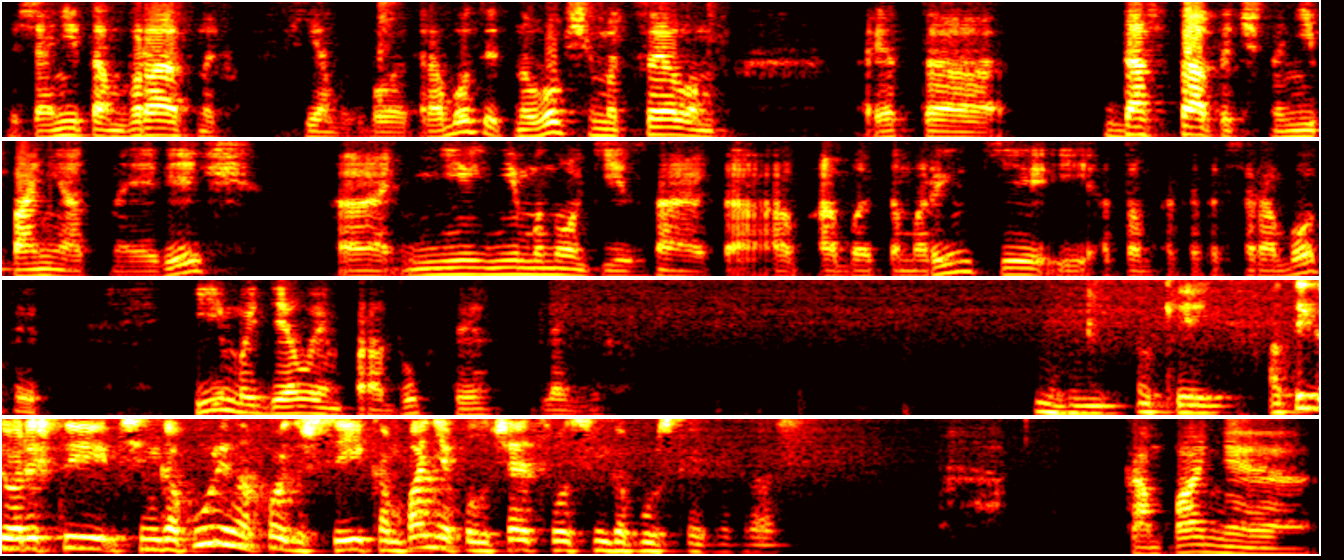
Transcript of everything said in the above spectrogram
То есть они там в разных схемах бывают работают, но в общем и целом это достаточно непонятная вещь. А, не, не многие знают о, об этом рынке и о том, как это все работает. И мы делаем продукты для них. Окей. Okay. А ты говоришь, ты в Сингапуре находишься, и компания, получается, вот сингапурская как раз компания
